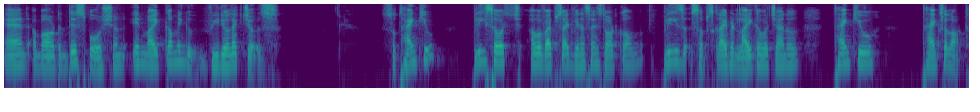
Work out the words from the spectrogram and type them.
and about this portion in my coming video lectures. So thank you. Please search our website winnerscience.com please subscribe and like our channel. Thank you. Thanks a lot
